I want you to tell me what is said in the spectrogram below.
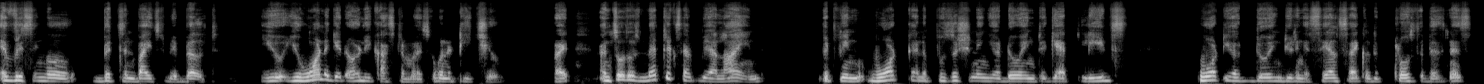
every single bits and bytes to be built. You you want to get early customers who are going to teach you, right? And so those metrics have to be aligned between what kind of positioning you're doing to get leads, what you're doing during a sales cycle to close the business,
